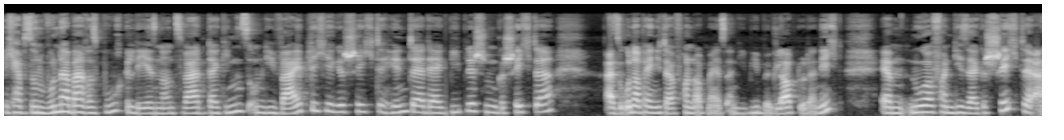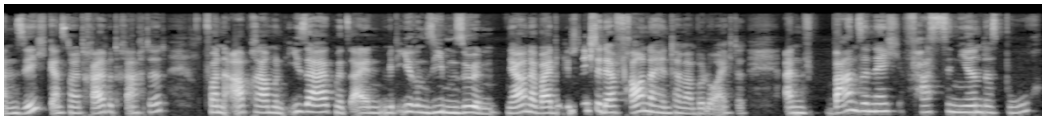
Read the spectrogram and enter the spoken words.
Ich habe so ein wunderbares Buch gelesen und zwar, da ging es um die weibliche Geschichte hinter der biblischen Geschichte. Also unabhängig davon, ob man jetzt an die Bibel glaubt oder nicht, ähm, nur von dieser Geschichte an sich, ganz neutral betrachtet, von Abraham und Isaac mit, seinen, mit ihren sieben Söhnen. Ja, und da war die Geschichte der Frauen dahinter mal beleuchtet. Ein wahnsinnig faszinierendes Buch,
